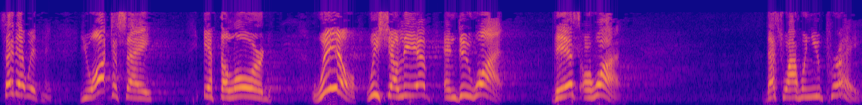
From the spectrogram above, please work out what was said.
Say that with me. You ought to say, if the Lord will, we shall live and do what? This or what? That's why when you pray,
